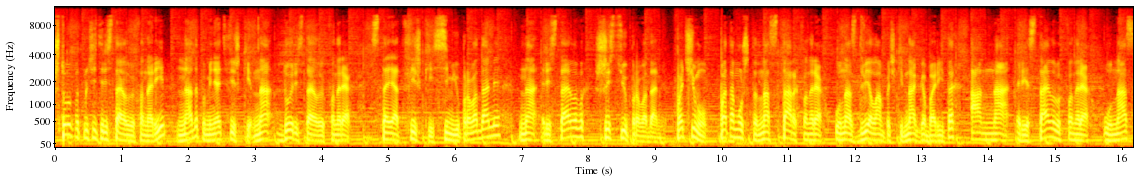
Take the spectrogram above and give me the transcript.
Чтобы подключить рестайловые фонари, надо поменять фишки. На дорестайловых фонарях стоят фишки с семью проводами, на рестайловых шестью проводами. Почему? Потому что на старых фонарях у нас две лампочки на габаритах, а на рестайловых фонарях у нас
